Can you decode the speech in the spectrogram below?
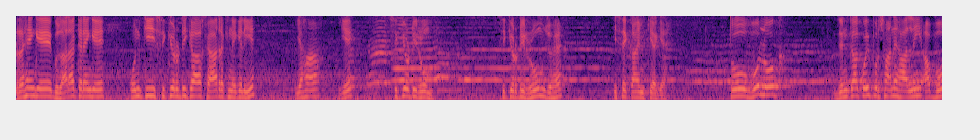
رہیں گے، گزارا کریں گے ان کی سیکیورٹی کا خیال رکھنے کے لیے۔ یہاں یہ سیکیورٹی روم سیکیورٹی روم جو ہے، اسے قائم کیا گیا ہے۔ تو وہ لوگ جن کا کوئی پرسان حال نہیں، اب وہ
